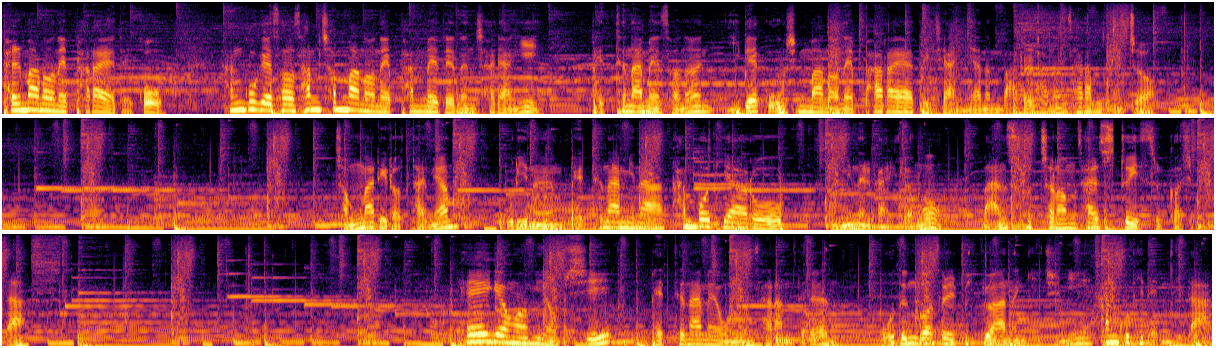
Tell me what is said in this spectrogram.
8만원에 팔아야 되고 한국에서 3천만원에 판매되는 차량이 베트남에서는 250만 원에 팔아야 되지 않냐는 말을 하는 사람들이죠. 정말 이렇다면 우리는 베트남이나 캄보디아로 이민을 갈 경우 만수르처럼 살 수도 있을 것입니다. 해외 경험이 없이 베트남에 오는 사람들은 모든 것을 비교하는 기준이 한국이 됩니다.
